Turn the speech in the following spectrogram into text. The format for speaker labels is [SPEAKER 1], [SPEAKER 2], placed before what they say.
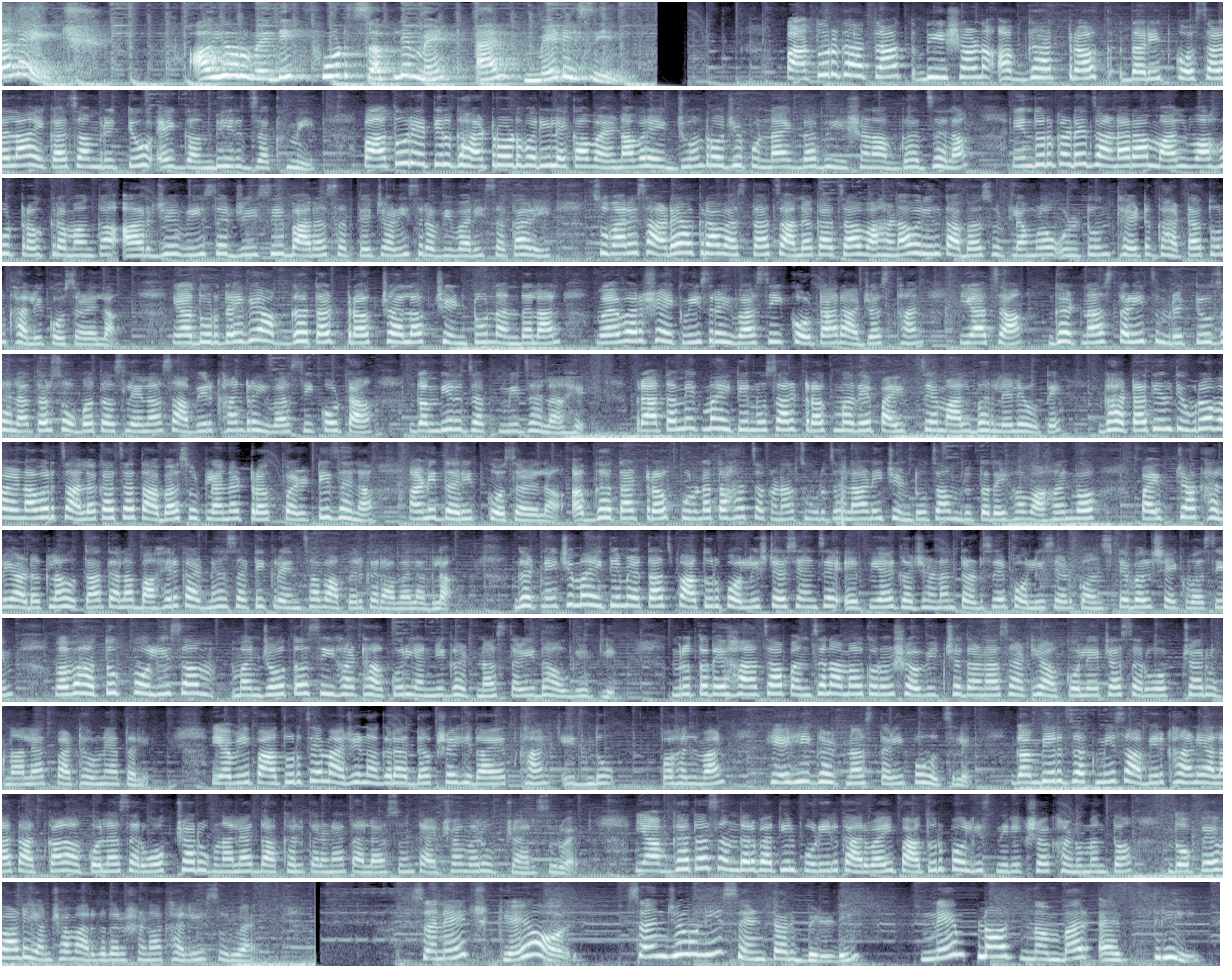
[SPEAKER 1] Sun Age Ayurvedic Food Supplement and Medicine.
[SPEAKER 2] Patur घाटात भीषण अपघात ट्रक दरीत कोसळला. एकाचा मृत्यू एक गंभीर जखमी. पातूर येथील घाट रोडवरील एका वळणावर एक जून रोजी पुन्हा एकदा भीषण अपघात झाला. इंदूरकडे जाणारा मालवाहू ट्रक क्रमांक आर जे वीस जी सी बारा सत्तेचाळीस रविवारी सकाळी सुमारे साडे अकरा वाजता चालकाचा वाहनावरील ताबा सुटल्यामुळे उलटून थेट घाटातून खाली कोसळला. या दुर्दैवी अपघातात ट्रक चालक चिंटू नंदलाल वयवर्ष एकवीस रहिवासी कोटा राजस्थान याचा घटना घटनास्थळीच मृत्यू झाला तर सोबत असलेला साबीर खान रहिवासी कोटा गंभीर जखमी झाला आहे. प्राथमिक माहितीनुसार ट्रकमध्ये पाईपचे माल भरलेले होते. घाटातील तीव्र वळणावर चालकाचा ताबा सुटल्यानं ट्रक पलटी झाला आणि दरीत कोसळला. अपघातात ट्रक पूर्णतः चकणाचूर झाला आणि चिंटूचा मृतदेह वाहन व पाईपच्या खाली अडकला होता. त्याला बाहेर काढण्यासाठी क्रेनचा वापर करावा लागला. घटनेची माहिती मिळताच पातूर पोलीस स्टेशनचे API Gajanan Tadse police head constable Shaikh Wasim व वाहतूक पोलीस मंजोत सिंह ठाकूर यांनी घटनास्थळी धाव घेतली. मृतदेहाचा पंचनामा करून शवविच्छेदनासाठी अकोलेच्या सर्वोपचार रुग्णालयात पाठवण्यात आले. यावेळी पातूरचे माजी नगराध्यक्ष हिदायत खान इंदू पहलवान हेही घटनास्थळी पोहोचले. गंभीर जखमी साबीर खान याला तात्काळ अकोला सर्वोपचार रुग्णालयात दाखल करण्यात आला असून त्याच्यावर उपचार सुरू आहेत. या अपघातासंदर्भातील पुढील कारवाई पातूर पोलीस निरीक्षक हनुमंत दोपेवाड यांच्या मार्गदर्शनाखाली सुरू आहे.
[SPEAKER 1] सनेज care Sanjeevani centre building name plot number S three.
